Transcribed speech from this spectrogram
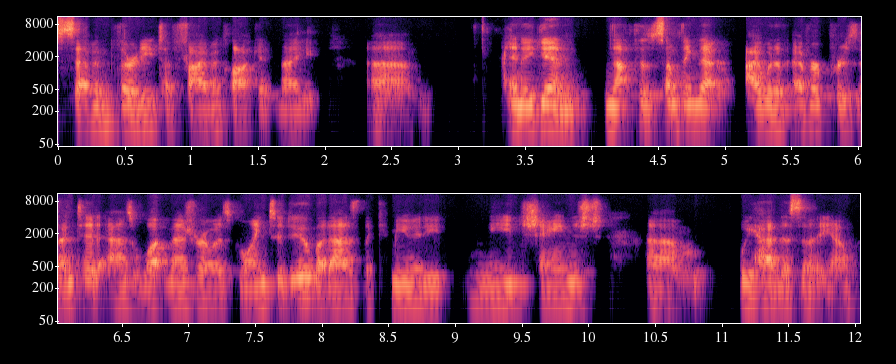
7:30 to 5 o'clock at night. Um, and again, not something that I would have ever presented as what Measure O is going to do, but as the community need changed, um, we had this, uh, you know,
